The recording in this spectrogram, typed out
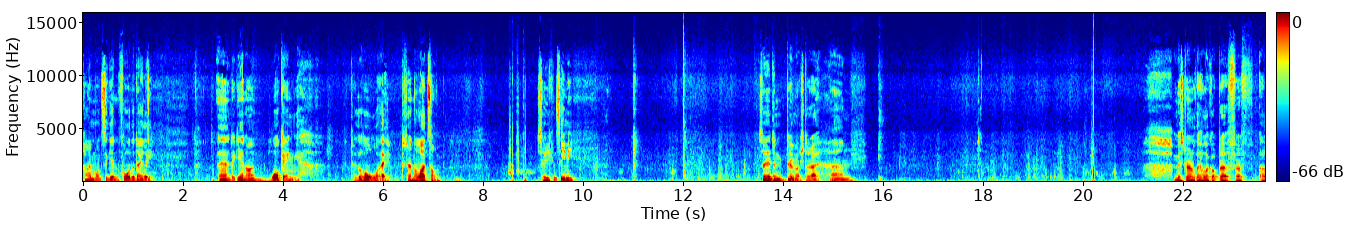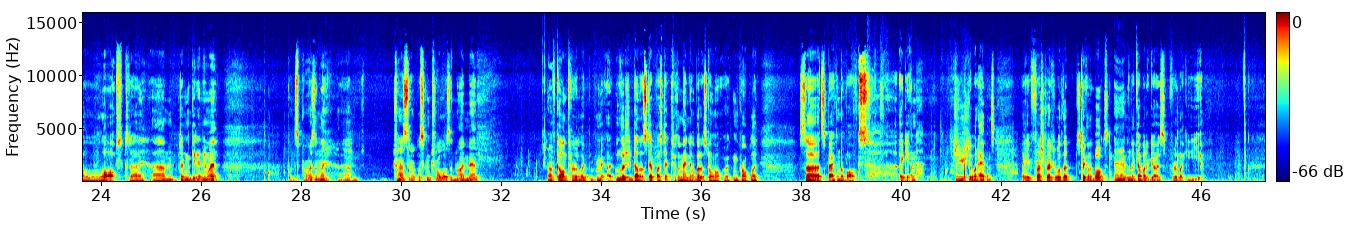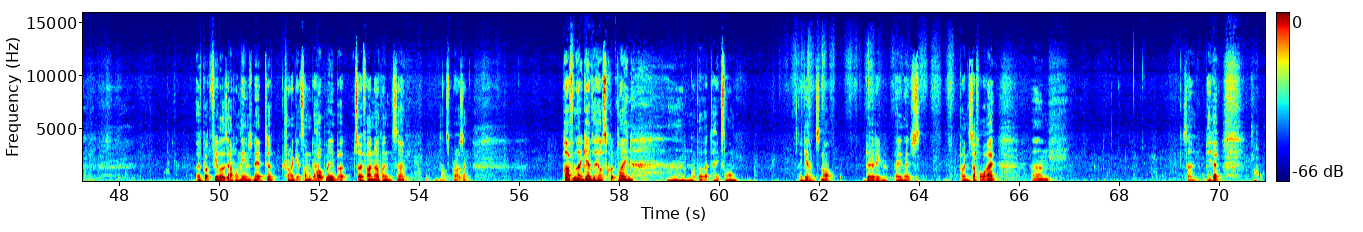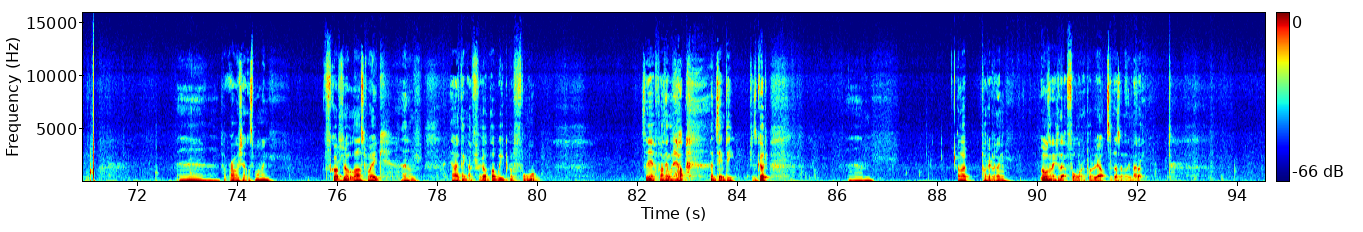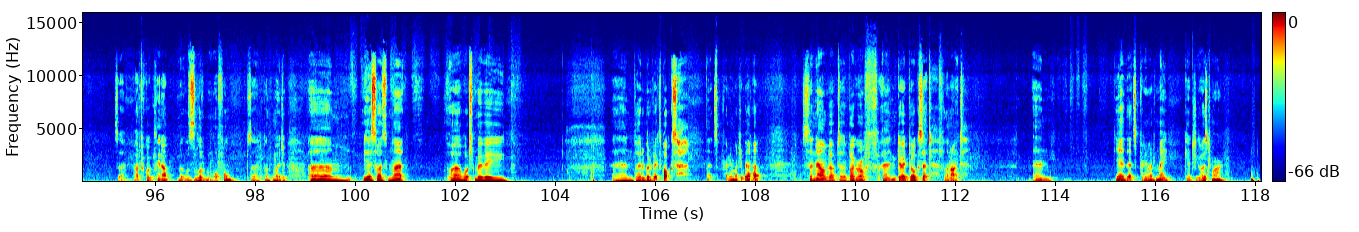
time once again for the daily. And again, I'm walking to the hallway to turn the lights on so you can see me. So yeah, didn't do much today. Um, messed around with the helicopter for a lot today. Um, didn't get anywhere, unsurprisingly. Um, trying to set up this controller is a nightmare. I've gone through like I've literally done it step by step through the manual, but it's still not working properly. So it's back in the box again, which is usually what happens. I get frustrated with it, stick in the box, and in the cupboard it goes for like a year. I've put feelers out on the internet to try and get someone to help me, but so far nothing, so not surprising. Apart from that, gave the house quick clean. That that takes long. Again, it's not dirty or anything, it's just putting stuff away. Um, so, yeah. Uh, put rubbish out this morning. Forgot to do it last week. Um, and I think I forgot the week before. So yeah, finally went out. it's empty, which is good. Um, and I put everything. It wasn't actually that full when I put it out, so it doesn't really matter. So after a quick clean up, it was a little bit more full, so nothing major. Um, yeah, aside from that, I watched a movie and played a bit of Xbox. That's pretty much about it. So now I'm about to bugger off and go dog sit for the night. And yeah, that's pretty much me. Catch you guys tomorrow.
